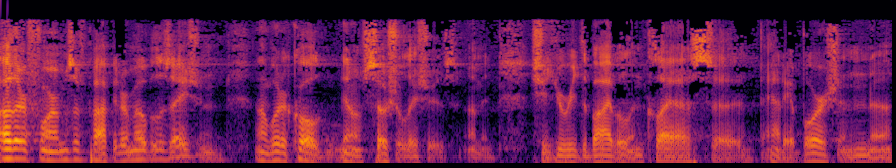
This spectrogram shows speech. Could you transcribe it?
other forms of popular mobilization, uh, what are called, you know, social issues. I mean, should you read the Bible in class? Uh, anti-abortion? Uh,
